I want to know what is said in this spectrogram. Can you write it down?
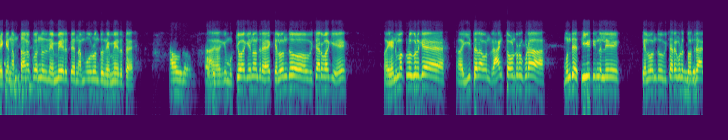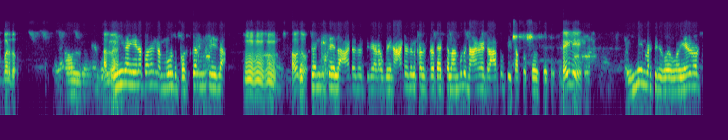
ಯಾಕೆ ನಮ್ ತಾಲೂಕು ಅನ್ನೋದು ಹೆಮ್ಮೆ ಇರುತ್ತೆ ನಮ್ಮ ಊರು ಅಂತ ಹೆಮ್ಮೆ ಇರುತ್ತೆ. ಹೌದು ಹಾಗಾಗಿ ಮುಖ್ಯವಾಗಿ ಏನು ಅಂದ್ರೆ ಕೆಲವೊಂದು ವಿಚಾರವಾಗಿ ಆ, ಹೆಣ್ಮಕ್ಳುಗಳಿಗೆ ಈ ತರ ಒಂದು ರ್ಯಾಂಕ್ ತಗೊಂಡ್ರು ಕೂಡ ಮುಂದೆ ಸಿಇಟಿ ನಲ್ಲಿ ಟಿನಲ್ಲಿ ಕೆಲವೊಂದು ವಿಚಾರಗಳು ತೊಂದರೆ ಆಗ್ಬಾರ್ದು. ಹೌದು. ಅಲ್ವಾ? ಈಗ ಏನಪ್ಪಾ ಅಂದ್ರೆ ನಮ್ಮೂರ್ದು ಬಸ್ ಕನ್ವಿಸೇ ಇಲ್ಲ. ಹ್ಮ್ ಹ್ಮ್ ಹ್ಮ್. ಹೌದು. ಬಸ್ ಕನ್ವಿಸೇ ಇಲ್ಲ ಆಟೋದಲ್ಲಿ ತಿರುಗಾಡೋಕೆ ಇನ್ನು ಆಟೋದಲ್ಲಿ ಕಳಿಸ್ಬೇಕಾಯ್ತಲ್ಲ ಅಂದ್ಬಿಟ್ಟು ನಾವೇ ಡ್ರಾಪ್ ಪಿಕಪ್ ಡೈಲಿ ಇನ್ನೇನ್ ಮಾಡ್ತೀನಿ ಒ- ಒ- ಎರಡು ವರ್ಷ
